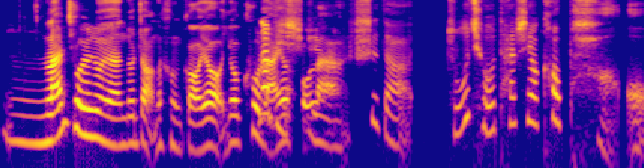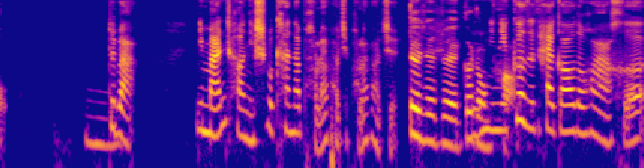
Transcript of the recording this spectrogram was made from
嗯，篮球运动员都长得很高，要要扣篮，要投篮。是的，足球它是要靠跑，嗯，对吧？你满场，你是不是看他跑来跑去，跑来跑去？对对对，各种你你个子太高的话，和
